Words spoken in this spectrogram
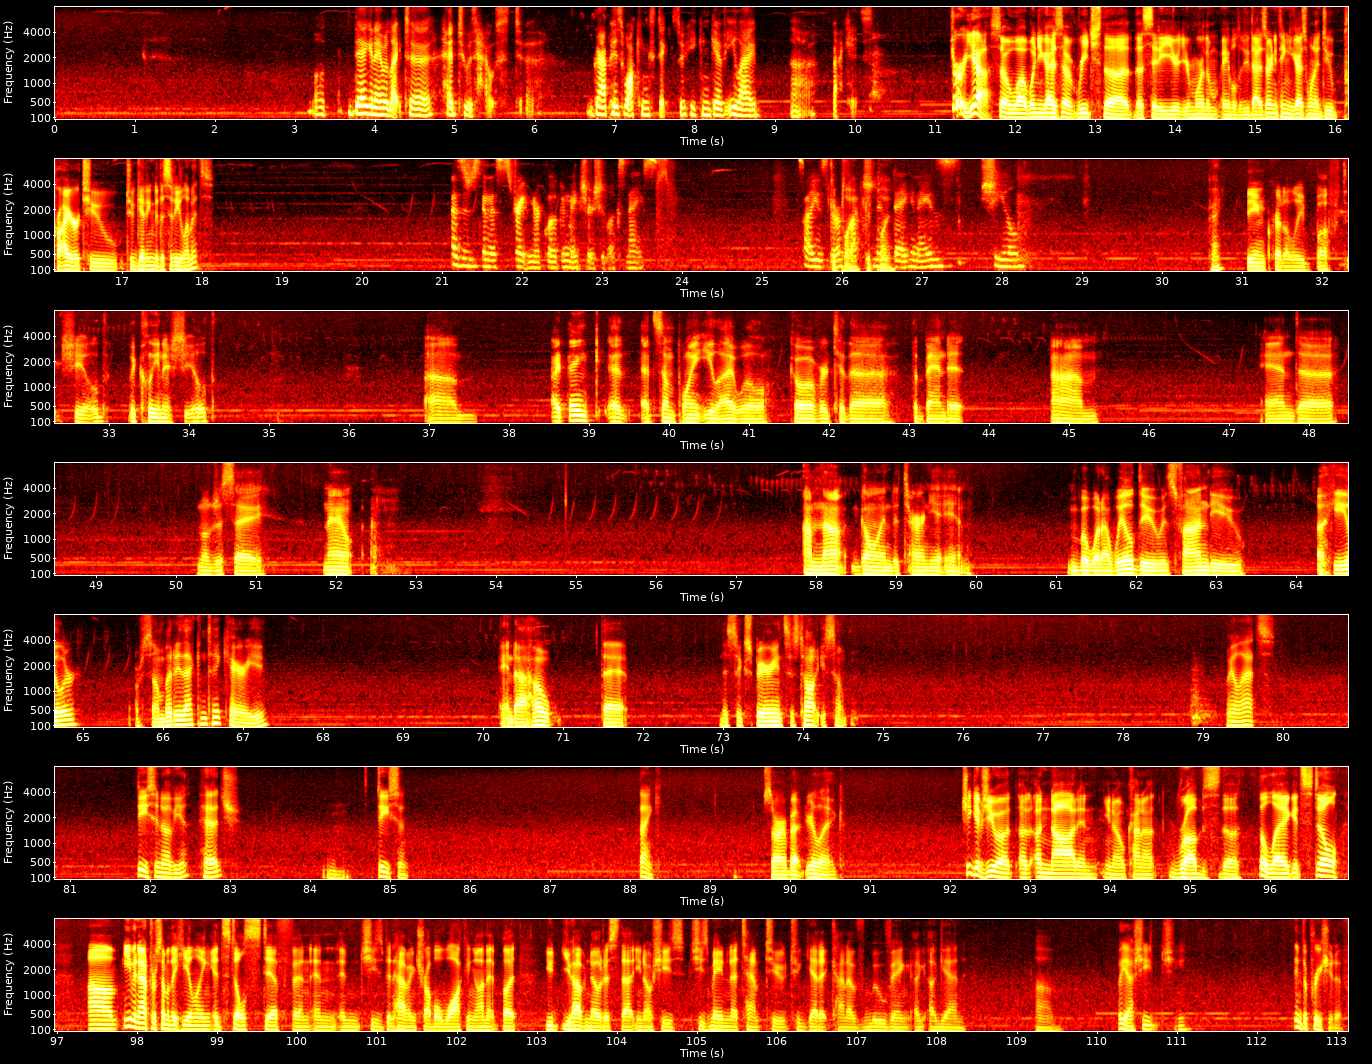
Well, Dag and I would like to head to his house to grab his walking stick so he can give Eli uh, back his. Sure, yeah. So uh, when you guys uh, reach the the city, you're, you're more than able to do that. Is there anything you guys want to do prior to to getting to the city limits? I was just gonna straighten her cloak and make sure she looks nice. So I'll use the Good plan, good reflection in Dagonet's shield. Okay. The incredibly buffed shield, the cleanest shield. Um, I think at, at some point Eli will go over to the the bandit, um, and uh, and I'll just say, now. I'm not going to turn you in. But what I will do is find you a healer or somebody that can take care of you. And I hope that this experience has taught you something. Well, that's decent of you, Hedge. Mm. Decent. Thank you. Sorry about your leg. She gives you a, a, a nod and you know kind of rubs the the leg. It's still, um, even after some of the healing, it's still stiff and and and she's been having trouble walking on it. But you you have noticed that you know she's she's made an attempt to to get it kind of moving a, again. Um, but yeah, she she seemed appreciative.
